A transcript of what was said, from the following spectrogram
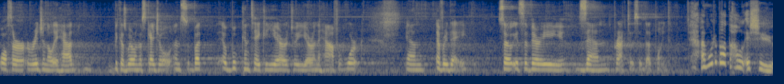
author originally had, because we're on a schedule. And so, but a book can take a year to a year and a half of work and every day. So it's a very zen practice at that point. And what about the whole issue,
